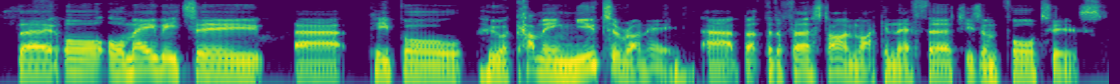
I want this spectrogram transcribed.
so, or or maybe to uh, people who are coming new to running, uh, but for the first time, like in their 30s and 40s.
